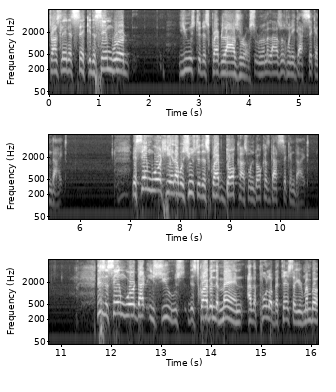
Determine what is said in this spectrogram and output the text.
translated sick, is the same word used to describe Lazarus. Remember Lazarus when he got sick and died? The same word here that was used to describe Dorcas when Dorcas got sick and died. This is the same word that is used describing the man at the pool of Bethesda, you remember,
